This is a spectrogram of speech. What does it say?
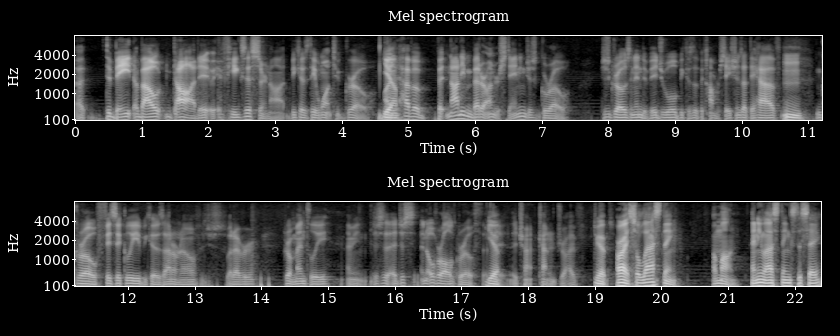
uh, debate about God if he exists or not because they want to grow? Yeah. have a but not even better understanding, just grow. Just grow as an individual because of the conversations that they have Mm. grow physically because I don't know, just whatever, grow mentally. I mean, just uh, just an overall growth. Yeah, Yep. they, they try kind of drive. Yep. All right. So last thing, Aman. Any last things to say?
